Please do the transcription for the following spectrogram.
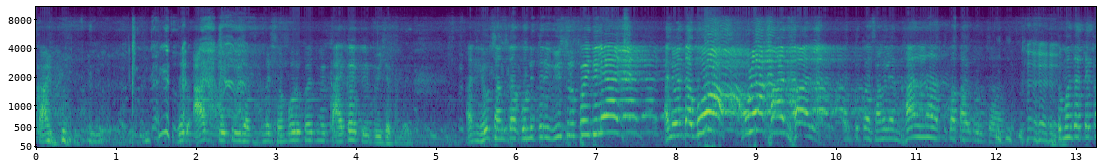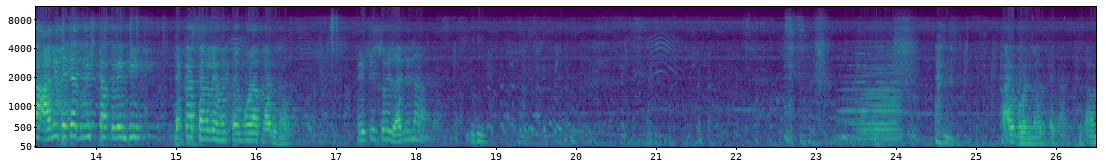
काय जर आग पेटवू शकतो शंभर रुपयात मी काय काय पेटवू शकतो आणि ह्यो सांगता कोणीतरी वीस रुपये दिले आणि म्हणता बुवा मुळा खात घाल. तुका सांगल्या घाल ना तुका काय करूचा तू म्हणता ते का आणि त्याच्यात वीस टाकले मी ते का सांगले म्हणताय मुळा खात घाल. त्याची सोय झाली ना. काय बोलणार ते का? जाऊन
